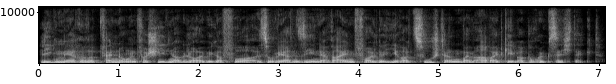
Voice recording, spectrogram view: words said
Liegen mehrere Pfändungen verschiedener Gläubiger vor, so werden sie in der Reihenfolge ihrer Zustellung beim Arbeitgeber berücksichtigt.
